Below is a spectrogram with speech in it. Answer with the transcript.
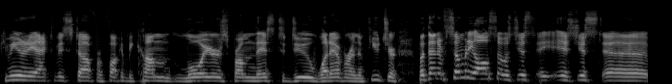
community activist stuff or fucking become lawyers from this to do whatever in the future. But then if somebody also is just is just uh,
